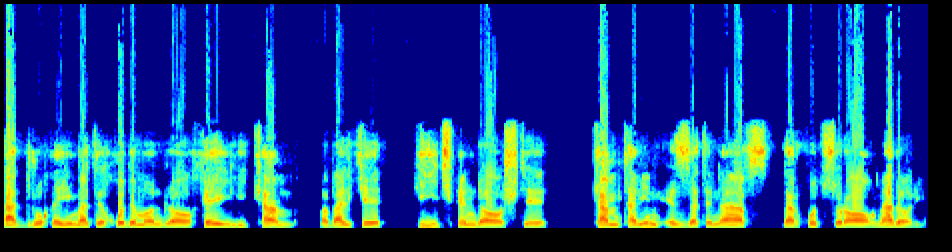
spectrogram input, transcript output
قدر و قیمت خودمان را خیلی کم و بلکه هیچ پنداشته کمترین عزت نفس در خود سراغ نداریم.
